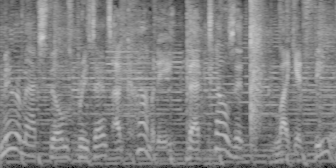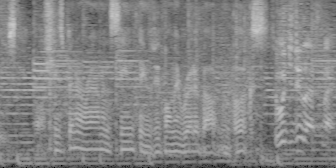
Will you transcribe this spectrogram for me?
Miramax Films presents a comedy that tells it like it feels. Well, she's been around and seen things we've only read about in books. So what'd you do last night?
